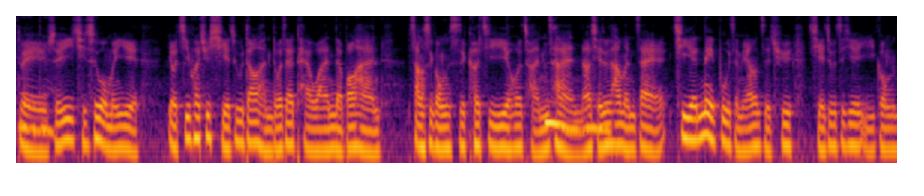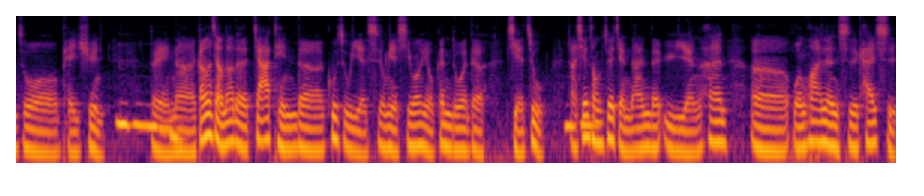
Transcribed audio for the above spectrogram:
对，对，对，所以其实我们也有机会去协助到很多在台湾的，包含。上市公司、科技业或传产，嗯、然后协助他们在企业内部怎么样子去协助这些移工做培训。嗯哼，对。那刚刚讲到的家庭的雇主也是，我们也希望有更多的协助。嗯、那先从最简单的语言和呃文化认识开始，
